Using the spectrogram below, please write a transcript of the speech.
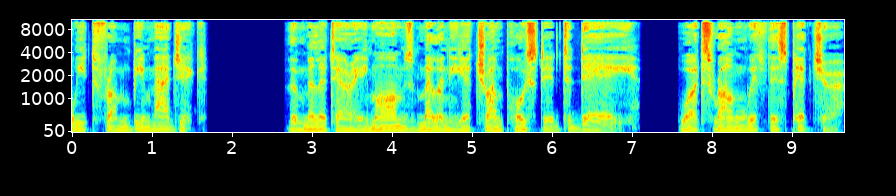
tweet from be Magic. The military mom's Melania Trump posted today. What's wrong with this picture?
